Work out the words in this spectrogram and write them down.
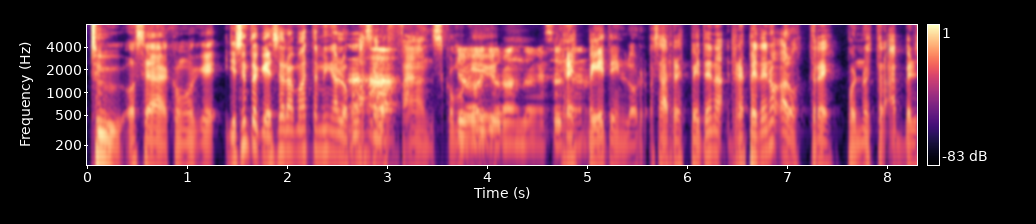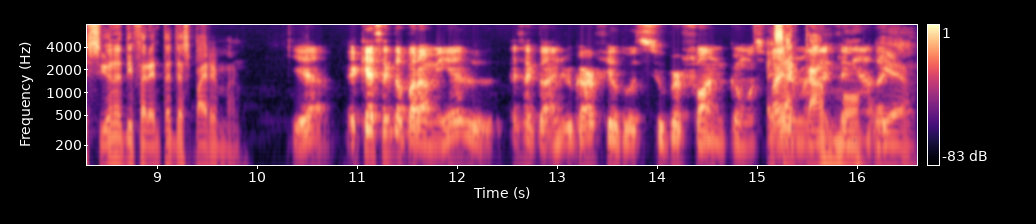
Too. O sea, como que. Yo siento que eso era más también a los, hacia los fans. Como yo que llorando en esa escena. respeten, los, o sea, respeten a, respétenos a los tres por nuestras versiones diferentes de Spider-Man. Yeah, es que exacto, para mí el, exacto, Andrew Garfield was super fun como Spider-Man. Like, yeah.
